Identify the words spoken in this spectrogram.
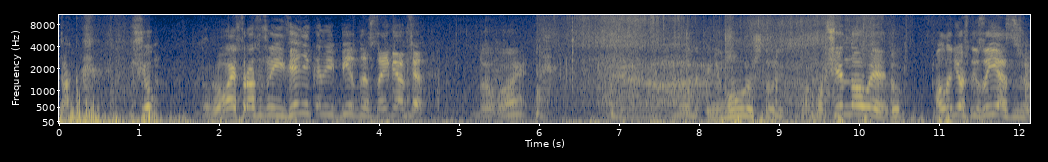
Так, еще давай сразу же и вениками бизнес займемся. Давай. Ну, так они новые, что ли? Вообще новые, тут молодежный заезд же.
